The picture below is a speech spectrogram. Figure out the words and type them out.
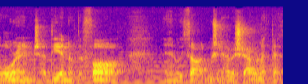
orange at the end of the fall, and we thought we should have a shower like that.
